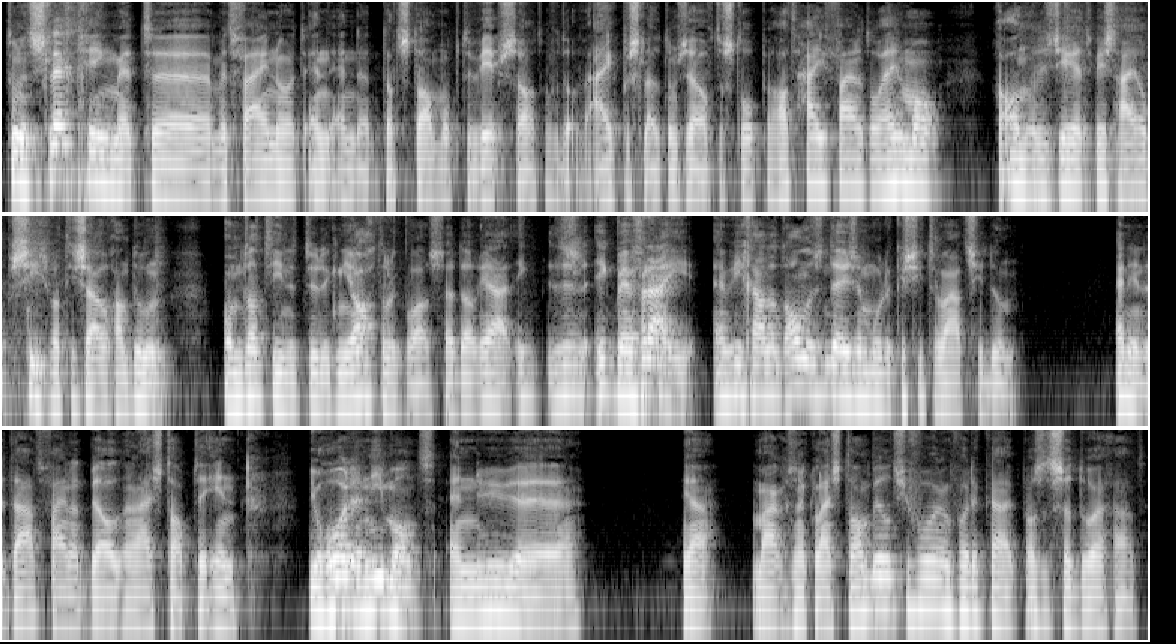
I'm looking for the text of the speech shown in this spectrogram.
toen het slecht ging met, eh, met Feyenoord en, en dat Stam op de wip zat, of dat eigenlijk besloot om zelf te stoppen, had hij Feyenoord al helemaal geanalyseerd, wist hij al precies wat hij zou gaan doen. Omdat hij natuurlijk niet achterlijk was. Hij dacht, ja, ik, ik ben vrij. En wie gaat het anders in deze moeilijke situatie doen? En inderdaad, Feyenoord belde en hij stapte in. Je hoorde niemand. En nu eh, ja, maken ze een klein standbeeldje voor hem voor de Kuip als het zo doorgaat.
